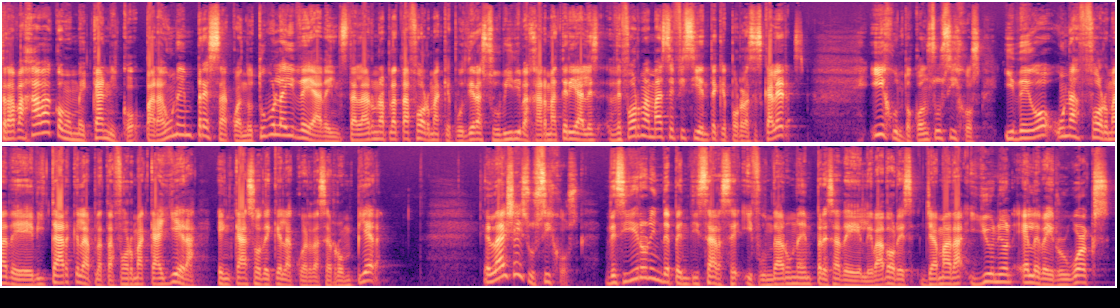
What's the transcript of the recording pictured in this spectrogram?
trabajaba como mecánico para una empresa cuando tuvo la idea de instalar una plataforma que pudiera subir y bajar materiales de forma más eficiente que por las escaleras. Y junto con sus hijos ideó una forma de evitar que la plataforma cayera en caso de que la cuerda se rompiera. Elisha y sus hijos decidieron independizarse y fundar una empresa de elevadores llamada Union Elevator Works,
